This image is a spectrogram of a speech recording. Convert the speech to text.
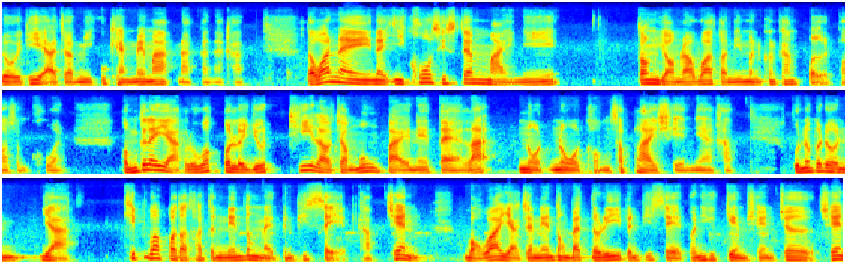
โดยที่อาจจะมีคู่แข่งไม่มากนักนะครับ แต่ว่าในในอีโคซิสเต็มใหม่นี้ ต้องยอมรับว่าตอนนี้มันค่อนข้างเปิดพอสมควร ผมก็เลยอยากรู้ว่ากลยุทธ์ที่เราจะมุ่งไปในแต่ละโหนดโหนดของ supply chain เนี่ยครับคุณนพดลอยาก คิดว่าปตทจะเน้นตรงไหนเป็นพิเศษครับ เช่น บอกว่าอยากจะเน้นตรงแบตเตอรี่เป็นพิเศษ เพราะนี่คือเกม changer เช่น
